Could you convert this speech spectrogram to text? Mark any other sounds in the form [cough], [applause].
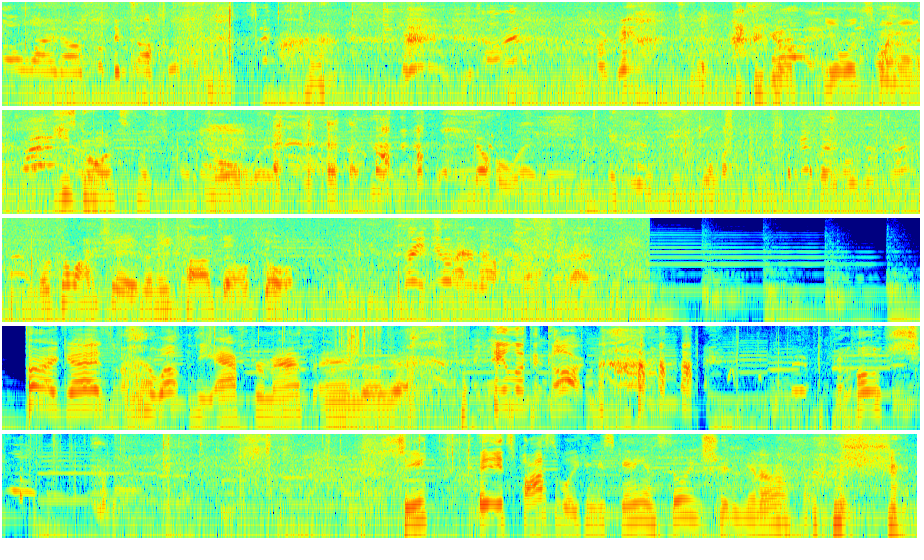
[laughs] [laughs] Okay. There we go. Yo, what's going on? He's going to the drive. No way. [laughs] No way. well, come on, Chase. I need content. Let's go. All right, guys. [clears throat] well, the aftermath, and uh, yeah. Hey, look, a car. [laughs] oh shit. See, it's possible. You can be skinny and still eat shitty. You know. [laughs]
